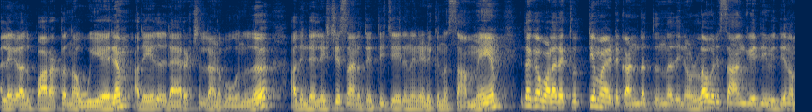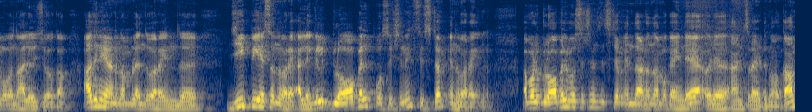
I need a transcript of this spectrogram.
അല്ലെങ്കിൽ അത് പറക്കുന്ന ഉയരം അത് ഏത് ഡയറക്ഷനിലാണ് പോകുന്നത് അതിന്റെ ലക്ഷ്യസ്ഥാനത്ത് എത്തിച്ചേരുന്നതിന് എടുക്കുന്ന സമയം ഇതൊക്കെ വളരെ കൃത്യമായിട്ട് കണ്ടെത്തുന്നതിനുള്ള ഒരു സാങ്കേതിക വിദ്യ നമുക്കൊന്ന് ആലോചിച്ച് നോക്കാം. അതിനെയാണ് നമ്മൾ എന്ത് പറയുന്നത്? ജി പി എസ് എന്ന് പറയും അല്ലെങ്കിൽ ഗ്ലോബൽ പൊസിഷനിങ് സിസ്റ്റം എന്ന് പറയുന്നത്. അപ്പോൾ ഗ്ലോബൽ പൊസിഷൻ സിസ്റ്റം എന്താണെന്ന് നമുക്ക് അതിന്റെ ഒരു ആൻസർ ആയിട്ട് നോക്കാം.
